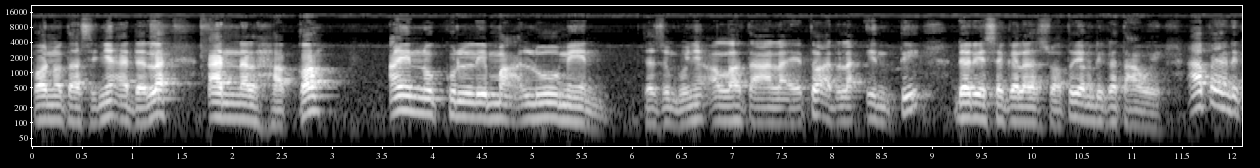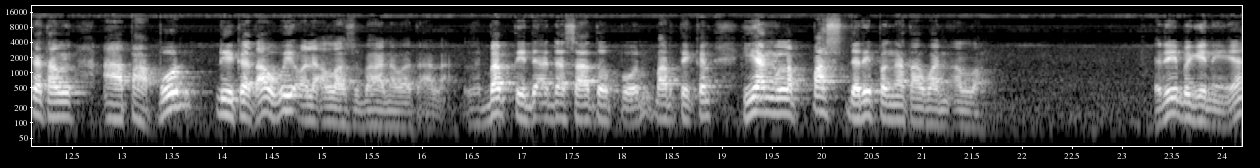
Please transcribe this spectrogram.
Konotasinya adalah annal haqqah ainu kulli ma'lumin. Sesungguhnya Allah taala itu adalah inti dari segala sesuatu yang diketahui apa yang diketahui apa pun diketahui oleh Allah Subhanahu wa taala. Sebab tidak ada satupun partikel yang lepas dari pengetahuan Allah. Jadi begini ya.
